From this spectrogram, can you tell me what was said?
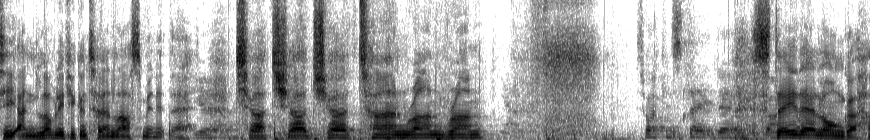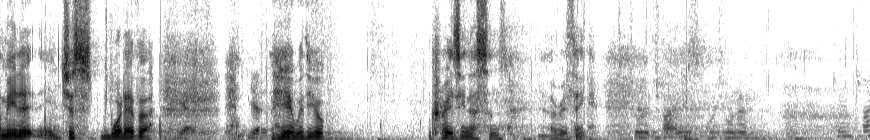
T, and lovely if you can turn last minute there. Yeah. Cha, cha, cha, turn, run, run. So I can stay there. Stay there longer. I mean, it, just whatever Yeah. Yeah. Here with your craziness and everything. Do you want to try this, or do you want to? Try?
